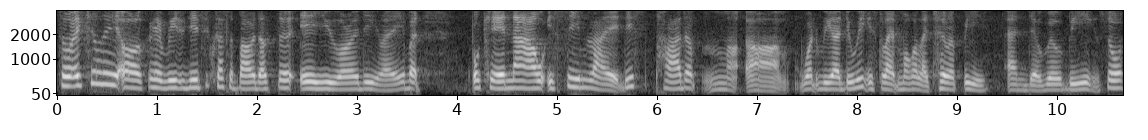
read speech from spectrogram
So actually, uh, okay, we did discuss about Dr. AU already, right? But okay, now it seems like this part of um, what we are doing is like more like therapy and the well-being. So,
